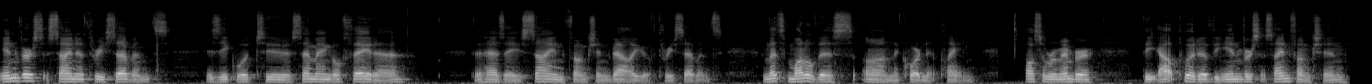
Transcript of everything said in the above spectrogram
inverse sine of 3 sevenths is equal to some angle theta that has a sine function value of 3 sevenths. And let's model this on the coordinate plane. Also remember, the output of the inverse sine function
